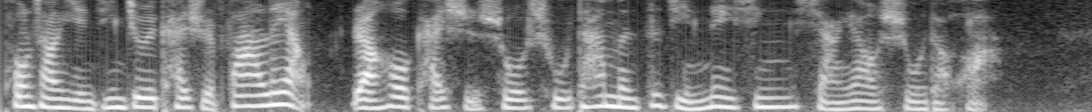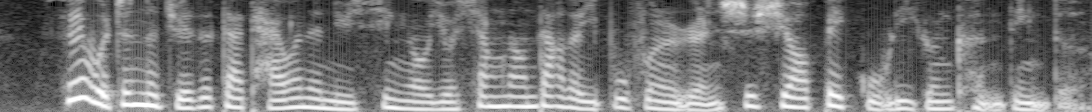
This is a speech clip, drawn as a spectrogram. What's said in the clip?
通常眼睛就会开始发亮，然后开始说出他们自己内心想要说的话。所以，我真的觉得，在台湾的女性哦，有相当大的一部分的人是需要被鼓励跟肯定的，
